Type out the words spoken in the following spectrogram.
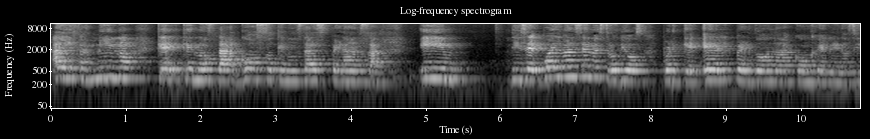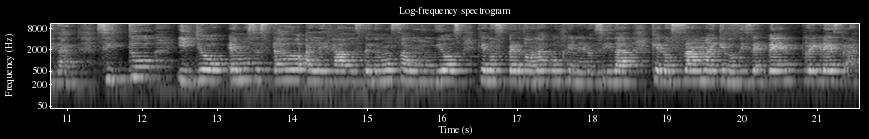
al camino que, que nos da gozo, que nos da esperanza. Y Dice, vuélvanse nuestro Dios porque Él perdona con generosidad. Si tú y yo hemos estado alejados, tenemos a un Dios que nos perdona con generosidad, que nos ama y que nos dice, ven, regresa.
